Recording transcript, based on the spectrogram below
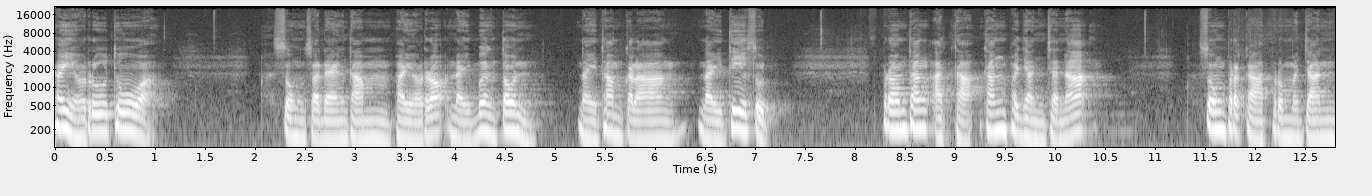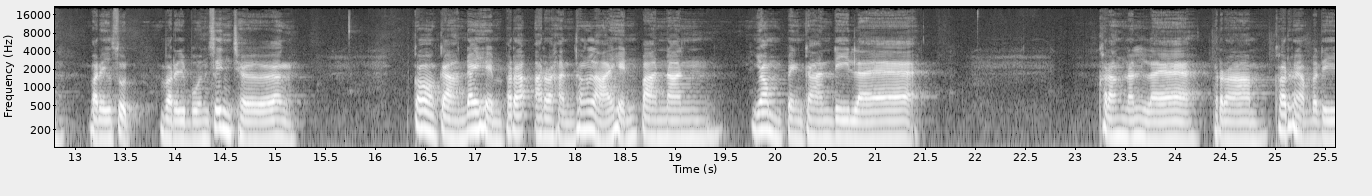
ให้รู้ทั่ว ทรงแสดงธรรมไพเราะในเบื้องต้น ในท่ามกลางในที่สุด พร้อมทั้งอัฏฐะทั้งพยัญชนะ ทรงประกาศพรหมจรรย์บริสุทธิ์บริบูรณ์สิ้นเชิง ก็การได้เห็นพระอรหันต์ทั้งหลายเห็นปานนั้น ย่อมเป็นการดีแล ครั้งนั้นแล พราหมณ์ขรบดี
